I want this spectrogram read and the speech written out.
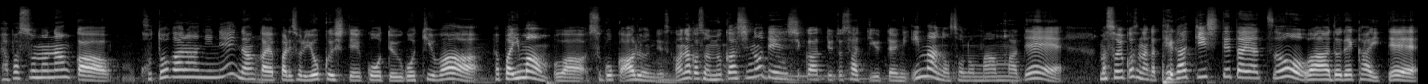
やっぱそのなんか事柄にねなんかやっぱりそれ良くしていこうという動きはやっぱ今はすごくあるんですか、うん。なんかその昔の電子化っていうとさっき言ったように今のそのまんまで、まあ、それこそなんか手書きしてたやつをワードで書いて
